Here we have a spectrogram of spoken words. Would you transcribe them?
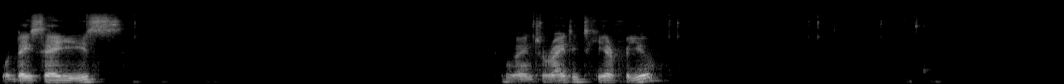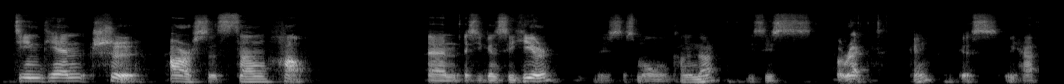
what they say is, I'm going to write it here for you. 今天是 二十三号. And as you can see here, there's a small calendar. This is correct, okay? Because we have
